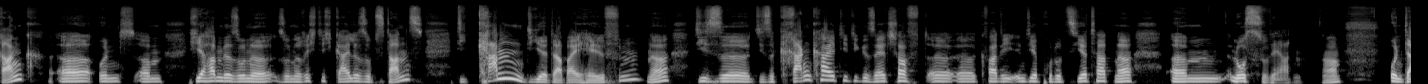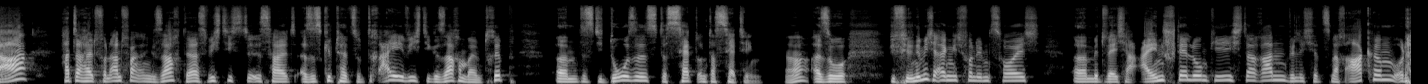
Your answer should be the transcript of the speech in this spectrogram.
krank äh, und ähm, hier haben wir so eine, so eine richtig geile Substanz, die kann dir dabei helfen, ne? diese, diese Krankheit, die die Gesellschaft äh, äh, quasi in dir produziert hat, ne, ähm, loszuwerden. Ja. Und da hat er halt von Anfang an gesagt, ja, das Wichtigste ist halt, also es gibt halt so drei wichtige Sachen beim Trip. Ähm, das ist die Dosis, das Set und das Setting. Ja, also wie viel nehme ich eigentlich von dem Zeug? Äh, mit welcher Einstellung gehe ich daran? Will ich jetzt nach Arkham oder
